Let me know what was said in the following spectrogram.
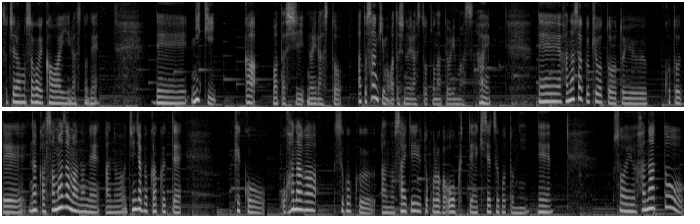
そちらもすごい可愛いイラストで。で2期が私のイラスト。あと3期も私のイラストとなっております。はい。で花咲く京都ということでなんかさまざまなねあの神社仏閣って結構お花がすごくあの咲いているところが多くて季節ごとにでそういう花と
